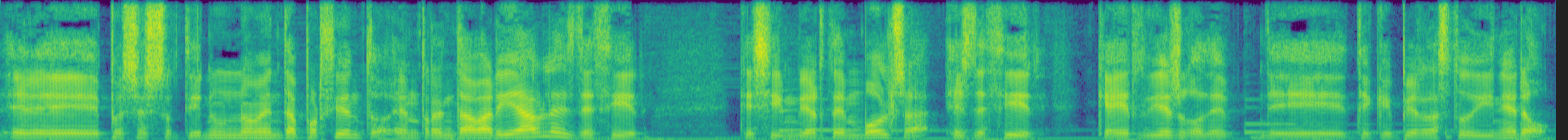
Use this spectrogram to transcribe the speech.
eh, pues eso, tiene un 90% en renta variable, es decir, que se invierte en bolsa, es decir, que hay riesgo de, de, que pierdas tu dinero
